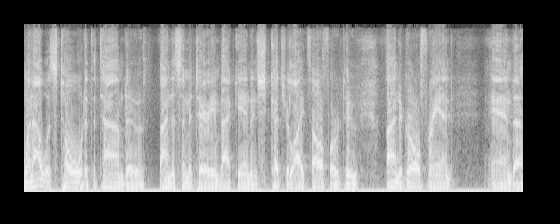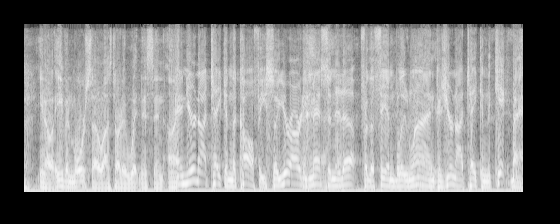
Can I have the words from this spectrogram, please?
when I was told at the time to find a cemetery and back in and cut your lights off or to find a girlfriend And, uh, you know, even more so, I started witnessing... and you're not taking the coffee, so you're already messing it up for the thin blue line because you're not taking the kickback.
